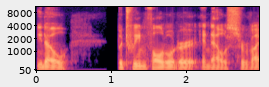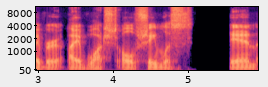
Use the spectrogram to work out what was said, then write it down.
you know, between Fallen Order mm-hmm. and now Survivor, I've watched all of Shameless, and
